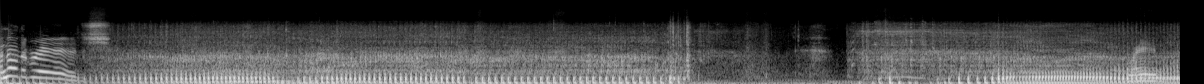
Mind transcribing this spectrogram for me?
Another bridge! Lame.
